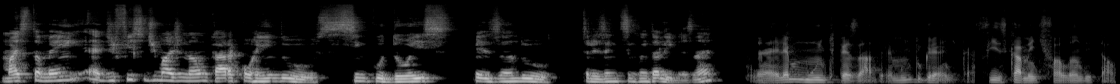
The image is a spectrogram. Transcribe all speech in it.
mas também é difícil de imaginar um cara correndo 5'2", pesando 350 libras, né? É, ele é muito pesado, ele é muito grande, cara, fisicamente falando e tal.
